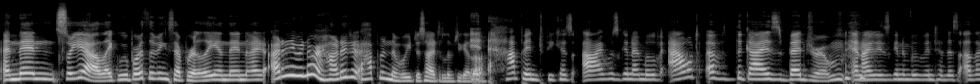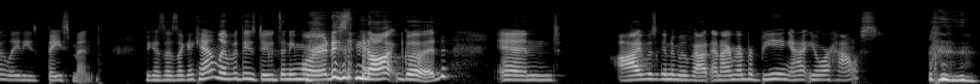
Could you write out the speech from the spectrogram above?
And then, so yeah, like we were both living separately, and then I, I don't even know how did it happen that we decided to live together. It happened because I was gonna move out of the guy's bedroom and I was gonna move into this other lady's basement because I was like, I can't live with these dudes anymore. It is not good. And I was gonna move out, and I remember being at your house, and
